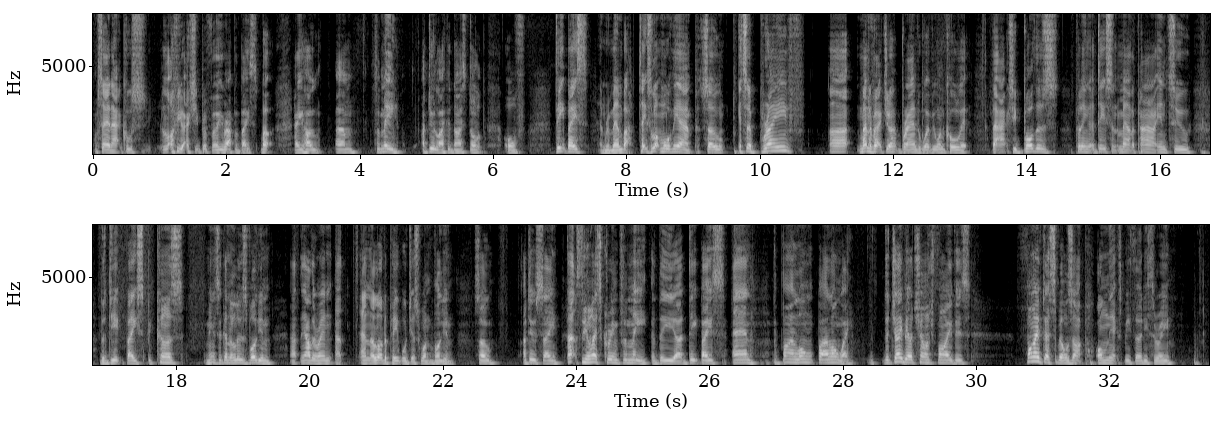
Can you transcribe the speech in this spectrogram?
I'm saying that, of course, a lot of you actually prefer your upper bass, but hey ho, um, for me, I do like a nice dollop of deep bass. And remember, takes a lot more of the amp. So it's a brave uh, manufacturer, brand, whatever you want to call it, that actually bothers putting a decent amount of power into the deep bass because it means they're going to lose volume at the other end, at, and a lot of people just want volume. So I do say that's the ice cream for me, the uh, deep bass, and by a long by a long way. The JBL Charge 5 is 5 decibels up on the XB33.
